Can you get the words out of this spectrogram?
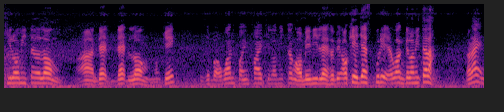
kilometer long. Uh that that long okay? It's about 1.5 kilometer or maybe less. Okay just put it at one kilometer lah. All right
